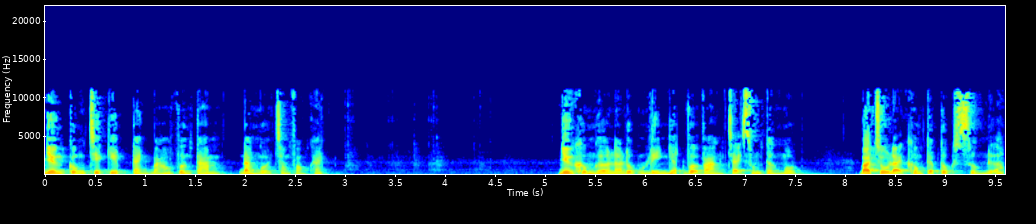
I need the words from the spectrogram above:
nhưng cũng chỉ kịp cảnh báo Vương Tam đang ngồi trong phòng khách. Nhưng không ngờ là lúc Lý Nhất vội vàng chạy xuống tầng 1, bà chủ lại không tiếp tục xuống nữa,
